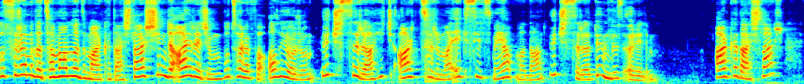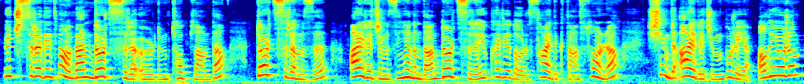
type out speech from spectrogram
bu sıramı da tamamladım arkadaşlar. Şimdi ayracımı bu tarafa alıyorum. 3 sıra hiç arttırma, eksiltme yapmadan 3 sıra dümdüz örelim. Arkadaşlar 3 sıra dedim ama ben 4 sıra ördüm toplamda. 4 sıramızı ayracımızın yanından 4 sıra yukarıya doğru saydıktan sonra şimdi ayracımı buraya alıyorum.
